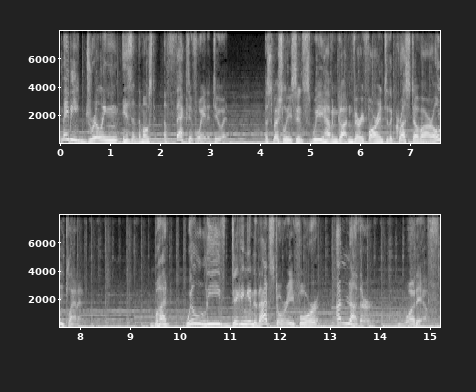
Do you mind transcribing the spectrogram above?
maybe drilling isn't the most effective way to do it. Especially since we haven't gotten very far into the crust of our own planet. But we'll leave digging into that story for another What If.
